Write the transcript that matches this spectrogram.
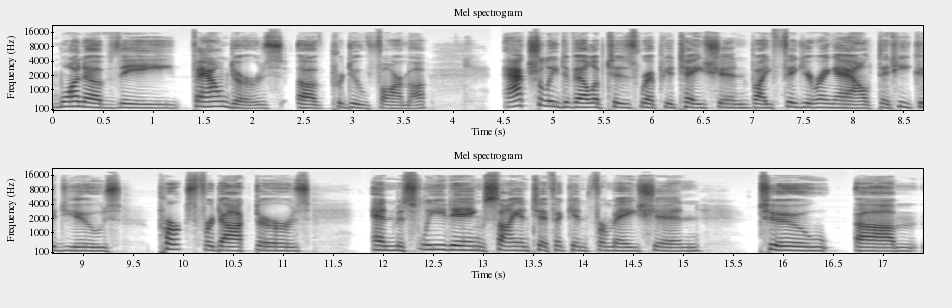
one of the founders of Purdue Pharma actually developed his reputation by figuring out that he could use perks for doctors and misleading scientific information to um,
